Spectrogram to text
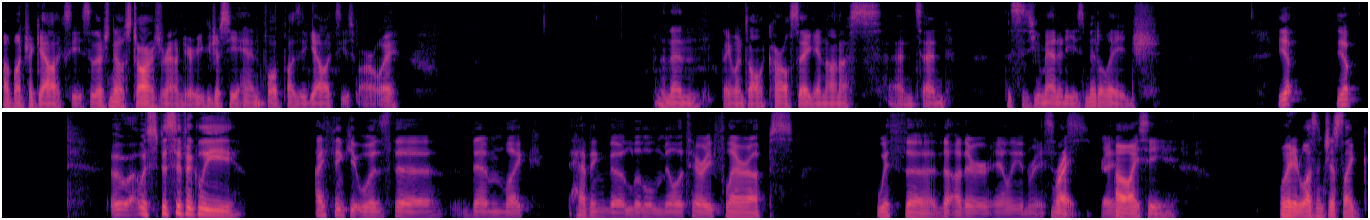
a bunch of galaxies. So there's no stars around here. You could just see a handful of fuzzy galaxies far away. And then they went all Carl Sagan on us and said, "This is humanity's middle age." Yep. Yep. Uh, it was specifically, I think it was the them like having the little military flare ups with the the other alien races. Right. Right. Oh, I see. Wait, it wasn't just like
